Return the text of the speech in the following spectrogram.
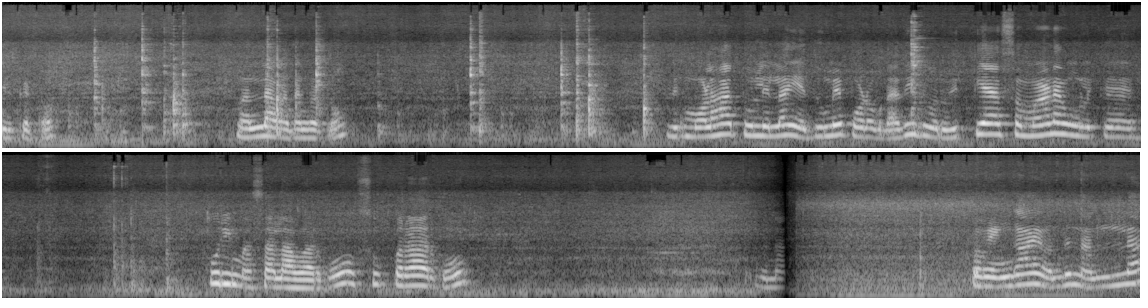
இருக்கட்டும். நல்லா வதங்கட்டும். இதுக்கு மிளகாத்தூள் எல்லாம் எதுவுமே போடக்கூடாது. இது ஒரு வித்தியாசமான உங்களுக்கு பூரி மசாலாவாக இருக்கும். சூப்பராக இருக்கும். இப்போ வெங்காயம் வந்து நல்லா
